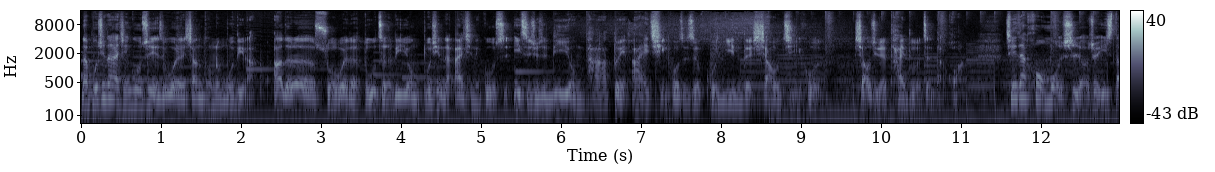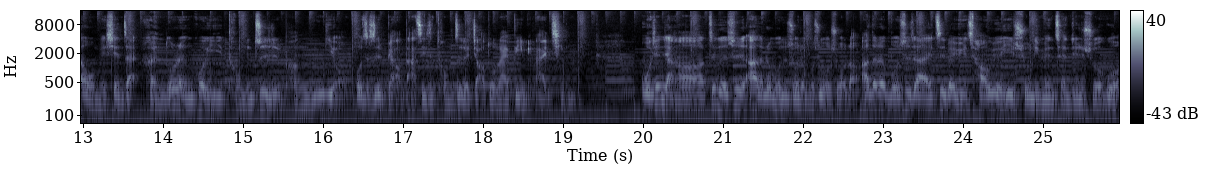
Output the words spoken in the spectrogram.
那不幸的爱情故事也是为了相同的目的啦。阿德勒所谓的读者利用不幸的爱情的故事，意思就是利用他对爱情或者是婚姻的消极或消极的态度的正当化。其实，在后末世哦，就意识到我们现在很多人会以同志朋友或者是表达自己是同志的角度来避免爱情。我先讲哦，这个是阿德勒博士说的，不是我说的。阿德勒博士在《自卑与超越》一书里面曾经说过，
